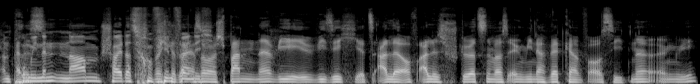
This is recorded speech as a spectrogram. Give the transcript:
an prominenten ja, Namen scheitert es auf jeden Fall sagen, nicht. Das ist aber spannend, ne? wie, wie sich jetzt alle auf alles stürzen, was irgendwie nach Wettkampf aussieht, ne? Irgendwie.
